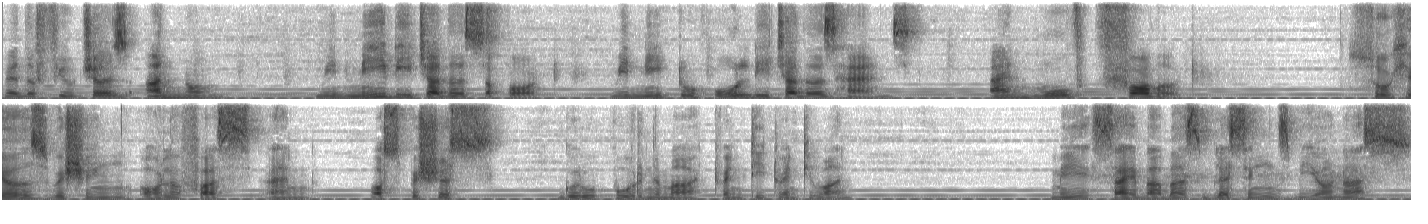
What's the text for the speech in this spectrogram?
where the future is unknown. We need each other's support. We need to hold each other's hands and move forward. So, here's wishing all of us an auspicious Guru Purnima 2021. May Sai Baba's blessings be on us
